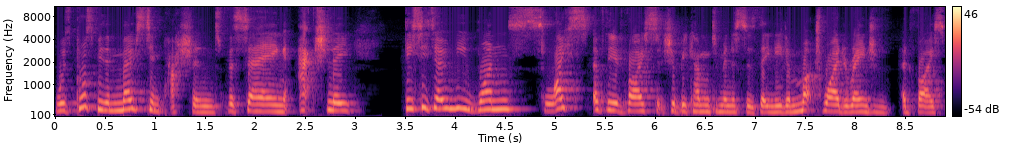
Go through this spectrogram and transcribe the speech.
was possibly the most impassioned for saying, actually, this is only one slice of the advice that should be coming to ministers. They need a much wider range of advice.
